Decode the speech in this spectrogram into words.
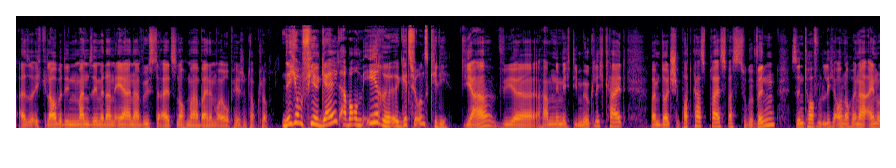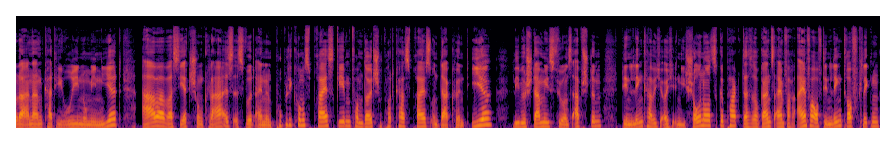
Also ich glaube, den Mann sehen wir dann eher in der Wüste als nochmal bei einem europäischen Topclub. Nicht um viel Geld, aber um Ehre geht's für uns, Kili. Ja, wir haben nämlich die Möglichkeit, beim Deutschen Podcastpreis was zu gewinnen, sind hoffentlich auch noch in einer ein oder anderen Kategorie nominiert. Aber was jetzt schon klar ist, es wird einen Publikumspreis geben vom Deutschen Podcastpreis und da könnt ihr, liebe Stammis, für uns abstimmen. Den Link habe ich euch in die Shownotes gepackt. Das ist auch ganz einfach. Einfach auf den Link draufklicken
